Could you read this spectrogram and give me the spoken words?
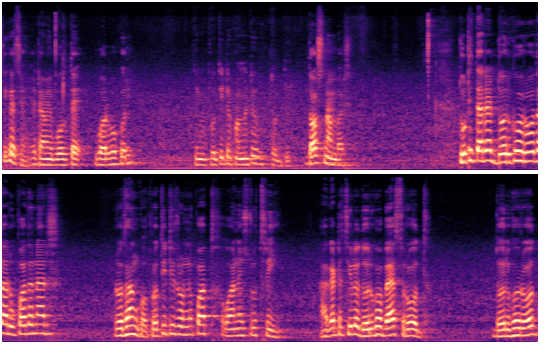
ঠিক আছে? এটা আমি বলতে গর্ব করি। তুমি প্রতিটা কমেন্টের উত্তর দিই। দশ নাম্বার। দুটি তারের দৈর্ঘ্য, রোধ আর উপাদানের রোধাঙ্ক। প্রতিটির অনুপাত ওয়ান ইস টু থ্রি আগেরটা ছিল দৈর্ঘ্য, ব্যাস, রোধ। দৈর্ঘ্য, রোধ,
